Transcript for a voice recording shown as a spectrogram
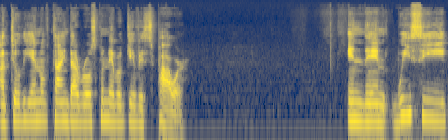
Until the end of time, that rose could never give its power. And then we see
